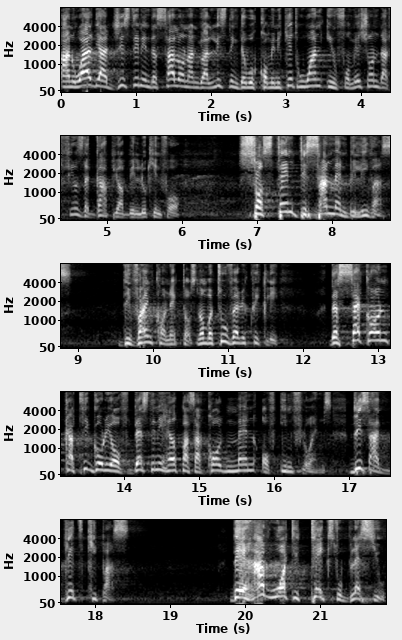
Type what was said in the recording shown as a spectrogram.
And while they are gisting in the salon and you are listening, they will communicate one information that fills the gap you have been looking for. Sustain discernment, believers. Divine connectors. Number two, very quickly, the second category of destiny helpers are called men of influence. These are gatekeepers. They have what it takes to bless you.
